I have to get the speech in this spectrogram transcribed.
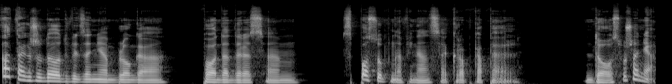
a także do odwiedzenia bloga pod adresem sposobnafinanse.pl. Do usłyszenia!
